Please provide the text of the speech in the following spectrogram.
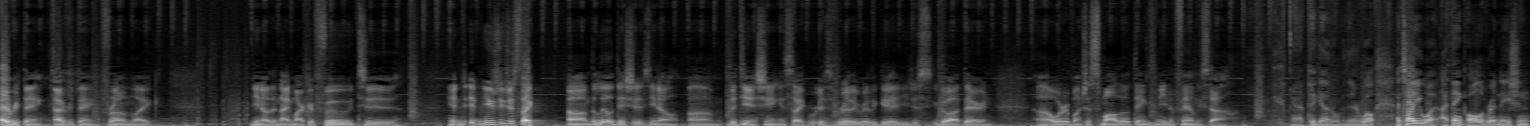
everything everything from like you know the night market food to and it, usually just like um, the little dishes you know um, the dianxin is like is really really good you just go out there and uh, order a bunch of small little things and eat them family style Yeah, pig out over there. Well, I tell you what, I think all of Red Nation,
